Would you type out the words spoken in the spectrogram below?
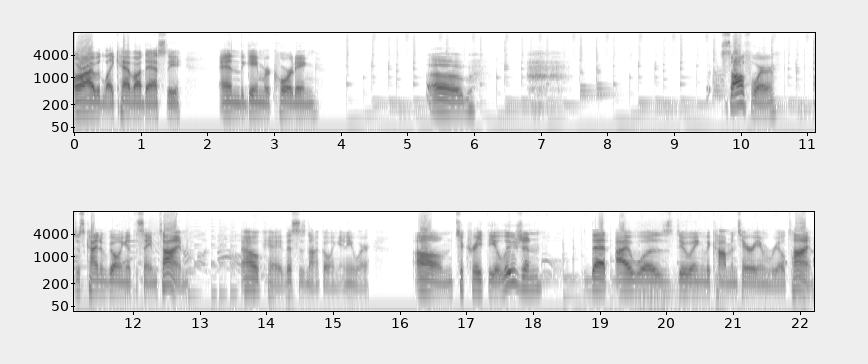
or I would like have Audacity and the game recording um software just kind of going at the same time. Okay, this is not going anywhere. Um, to create the illusion that I was doing the commentary in real time.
